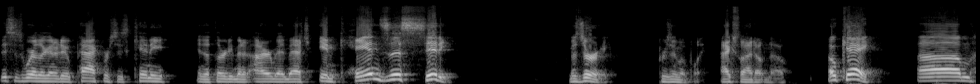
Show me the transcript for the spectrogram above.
This is where they're going to do Pac versus Kenny in the 30 minute Iron Man match in Kansas City, Missouri, presumably. Actually, I don't know. Okay. Um,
